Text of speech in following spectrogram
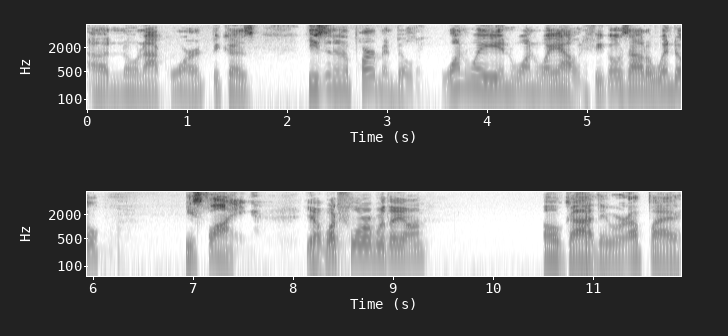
uh, no knock warrant because he's in an apartment building, one way in, one way out. If he goes out a window, he's flying. yeah, what floor were they on? Oh God, they were up by,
